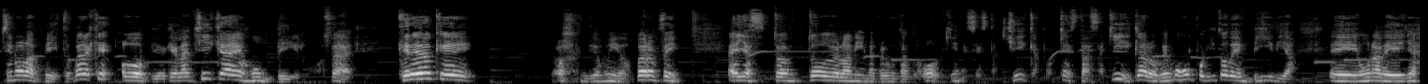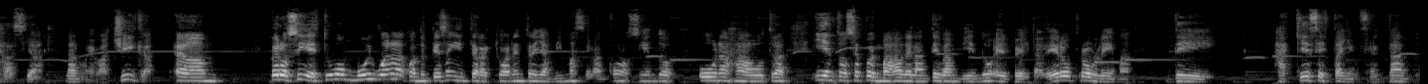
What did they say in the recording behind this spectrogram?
si no la has visto, pero es que obvio que la chica es un virus. O sea, creo que. Oh, Dios mío. Pero en fin, ellas están todo el anime preguntando: Oh, ¿quién es esta chica? ¿Por qué estás aquí? claro, vemos un poquito de envidia, eh, una de ellas hacia la nueva chica. Um, pero sí, estuvo muy buena cuando empiezan a interactuar entre ellas mismas, se van conociendo unas a otras y entonces pues más adelante van viendo el verdadero problema de a qué se están enfrentando.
